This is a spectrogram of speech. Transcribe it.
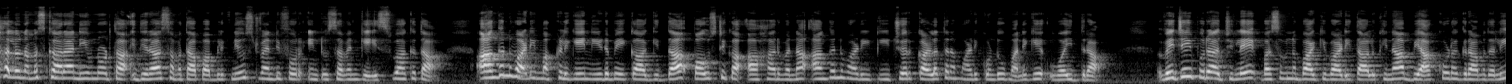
ಹಲೋ ನಮಸ್ಕಾರ. ನೀವು ನೋಡ್ತಾ ಇದ್ದೀರಾ Samata public news twenty four into ಸೆವೆನ್ಗೆ ಸ್ವಾಗತ. ಅಂಗನವಾಡಿ ಮಕ್ಕಳಿಗೆ ನೀಡಬೇಕಾಗಿದ್ದ ಪೌಷ್ಟಿಕ ಆಹಾರವನ್ನು ಅಂಗನವಾಡಿ ಟೀಚರ್ ಕಳ್ಳತನ ಮಾಡಿಕೊಂಡು ಮನೆಗೆ ಒಯ್ದ್ರ. ವಿಜಯಪುರ ಜಿಲ್ಲೆ ಬಸವನಬಾಗಿವಾಡಿ ತಾಲೂಕಿನ ಬ್ಯಾಕೋಡ ಗ್ರಾಮದಲ್ಲಿ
